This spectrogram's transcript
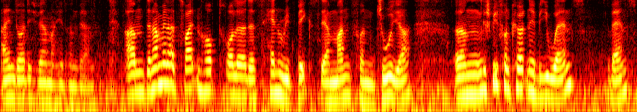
eindeutig wärmer hier drin werden. Ähm, dann haben wir in der zweiten Hauptrolle des Henry Biggs, der Mann von Julia, ähm, gespielt von Courtney B. Vance. Vance.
